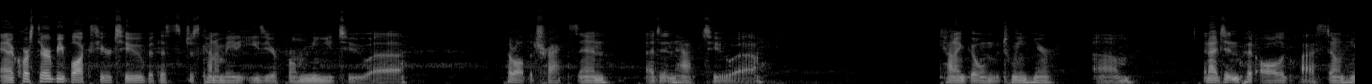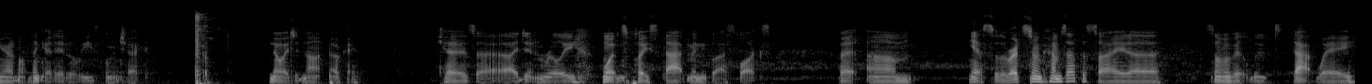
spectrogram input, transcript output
And of course there would be blocks here too, but this just kind of made it easier for me to uh, put all the tracks in. I didn't have to uh, kind of go in between here. Um, and I didn't put all the glass down here. I don't think I did at least. Let me check. No, I did not. Okay. Because uh, I didn't really want to place that many glass blocks. But, um, yeah, so the redstone comes out the side, uh, some of it loops that way.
